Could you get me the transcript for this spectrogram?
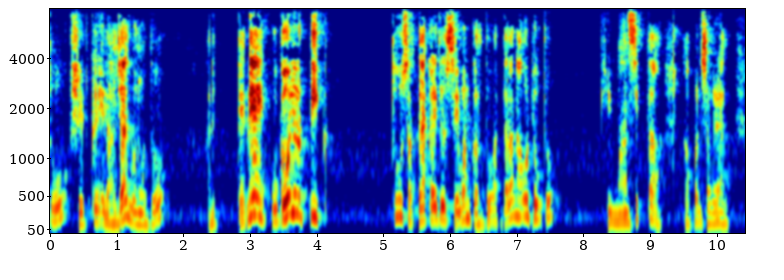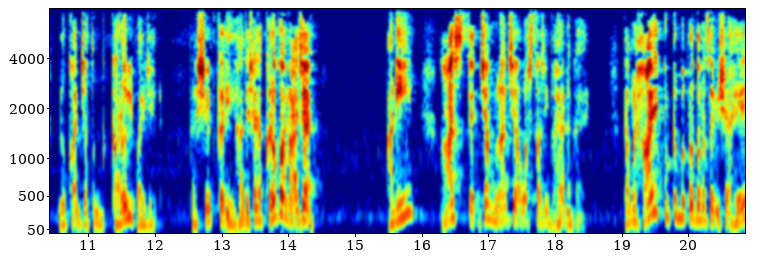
तो शेतकरी राजाच बनवतो. त्याने उगवलेलं पीक तू संध्याकाळी ते सेवन करतो आणि त्याला नावं ठेवतो. ही मानसिकता आपण सगळ्या लोकांच्यातून काढवली पाहिजे. कारण शेतकरी हा देशाचा खरोखर राजा आहे. आणि आज त्यांच्या मुलांची अवस्था अशी भयानक आहे. त्यामुळे हा एक कुटुंब प्रधानाचा विषय आहे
